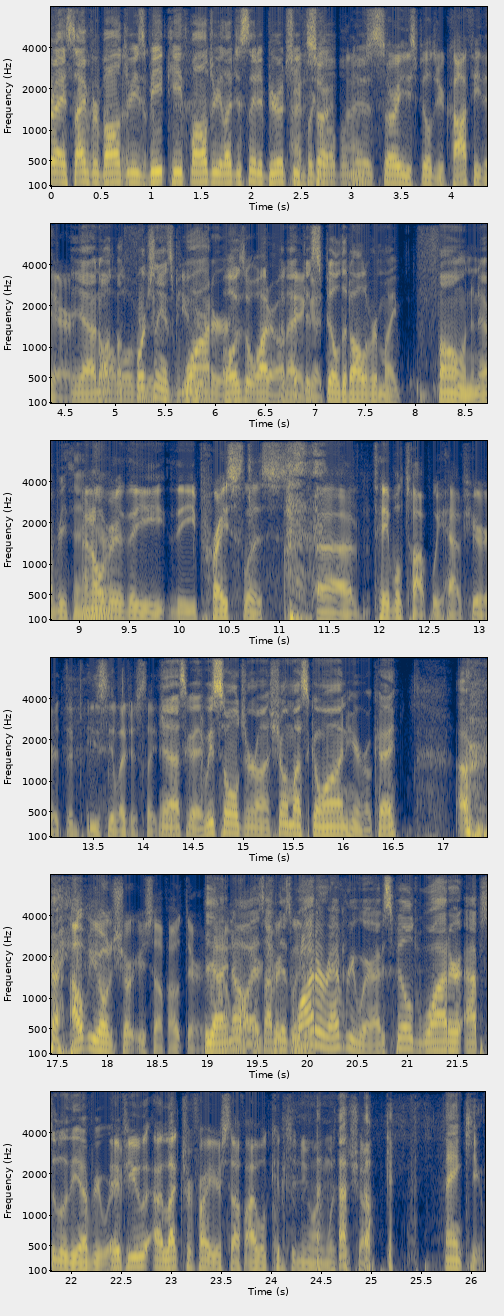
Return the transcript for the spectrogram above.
right, it's time for Baldrey's Beat. Keith Baldrey, Legislative Bureau Chief I'm for sorry, Global I'm News. sorry you spilled your coffee there. Yeah, no, all unfortunately, it's water. Oh, is it water? and I've just good. spilled it all over my phone and everything. and here. over the the priceless uh, tabletop we have here at the BC Legislature. Yeah, that's good. We soldier on. Show must go on here, okay? All right. I hope you don't short yourself out there. Yeah, I know. water I'm- There's water everywhere. I've spilled water absolutely everywhere. If you electrify yourself, I will continue on with the show. Thank you.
